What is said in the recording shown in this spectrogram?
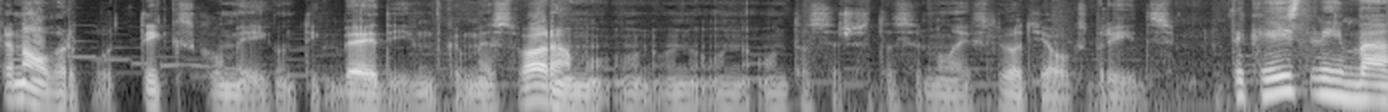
ka nav varbūt tik skumīgi un tik bēdīgi, ka mēs varam, un, un, un, un tas, ir, tas ir, man liekas, ļoti jauks brīdis. Tā kā īstenībā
